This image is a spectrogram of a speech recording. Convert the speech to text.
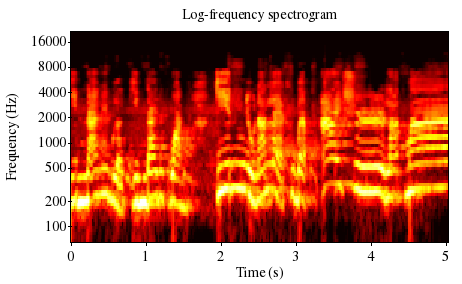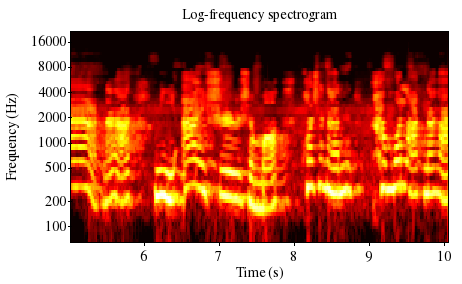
กินได้ไม่เบื่อกินได้ทุกวัน กินอยู่นั่นแหละคือแบบอ้ายชื่อรักมากนะคะหนีอ้ายชื่อ什么เพราะฉะนั้นคำว่ารักนะคะ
